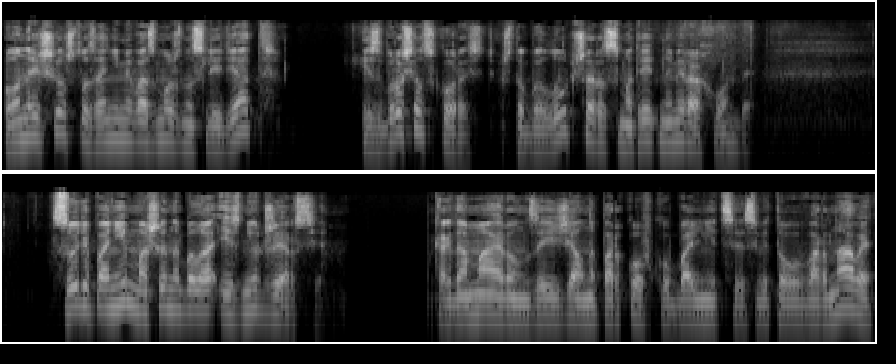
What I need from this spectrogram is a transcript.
он решил, что за ними, возможно, следят, и сбросил скорость, чтобы лучше рассмотреть номера Хонды. Судя по ним, машина была из Нью-Джерси. Когда Майрон заезжал на парковку больницы Святого Варнавы,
